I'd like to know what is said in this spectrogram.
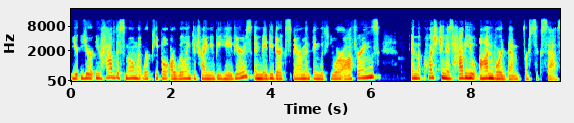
you're, you're, you have this moment where people are willing to try new behaviors and maybe they're experimenting with your offerings. And the question is, how do you onboard them for success?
